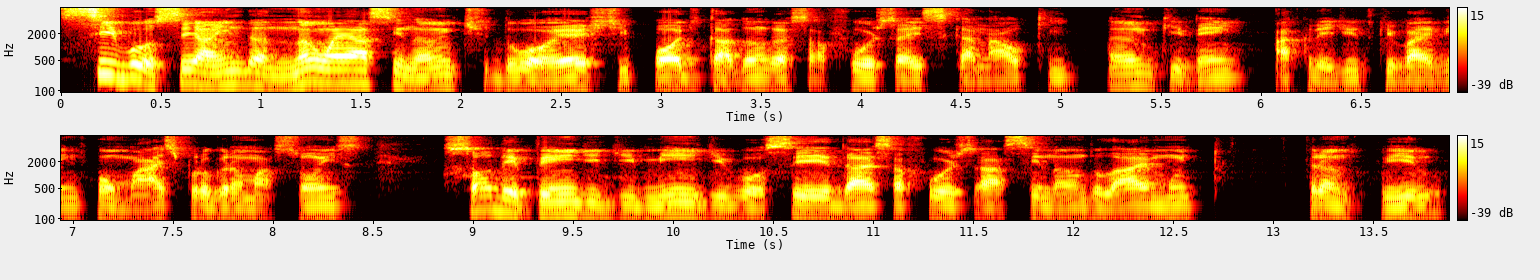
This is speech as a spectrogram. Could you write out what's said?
Se você ainda não é assinante do Oeste, pode estar tá dando essa força a esse canal que ano que vem acredito que vai vir com mais programações. Só depende de mim, de você dar essa força assinando lá, é muito tranquilo.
